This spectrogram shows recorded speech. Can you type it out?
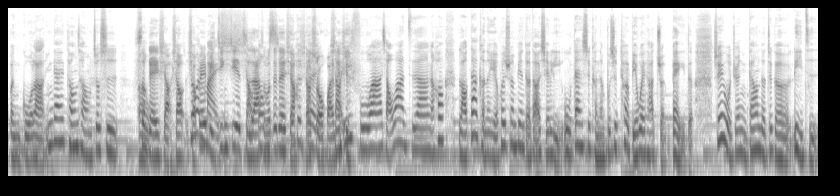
本国啦，应该通常就是。送给小小小 baby 金戒指啊，什么对对，小小手环、小衣服啊，小袜子啊，然后老大可能也会顺便得到一些礼物，但是可能不是特别为他准备的。所以我觉得你刚刚的这个例子，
